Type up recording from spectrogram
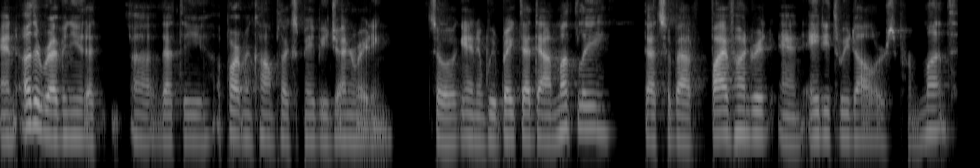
and other revenue that uh, that the apartment complex may be generating. So again, if we break that down monthly, that's about $583 per month.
